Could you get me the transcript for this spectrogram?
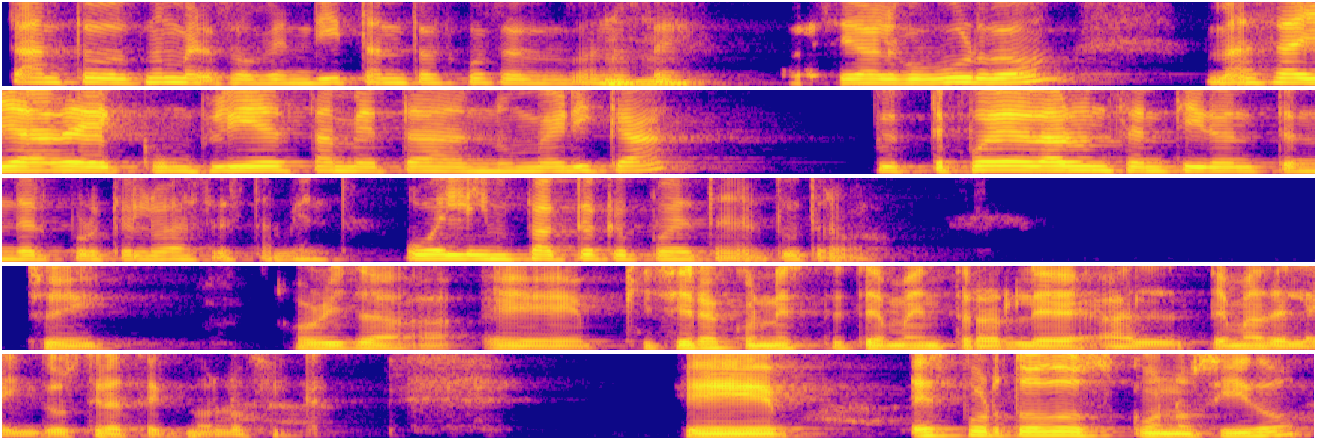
tantos números o vendí tantas cosas, o no sé, decir algo burdo, más allá de cumplir esta meta numérica, pues te puede dar un sentido entender por qué lo haces también o el impacto que puede tener tu trabajo. Sí, ahorita ah, eh, quisiera con este tema entrarle al tema de la industria tecnológica. Eh, es por todos conocido,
